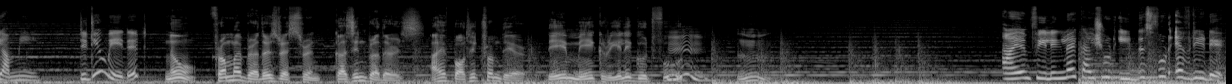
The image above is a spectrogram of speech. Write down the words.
yummy. Did you made it? No, from my brother's restaurant, Cousin Brothers. I have bought it from there. They make really good food. Hmm. Mm. I am feeling like I should eat this food every day.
